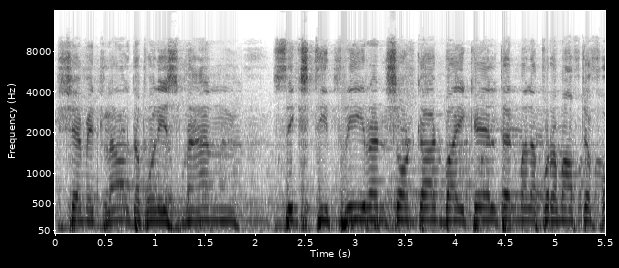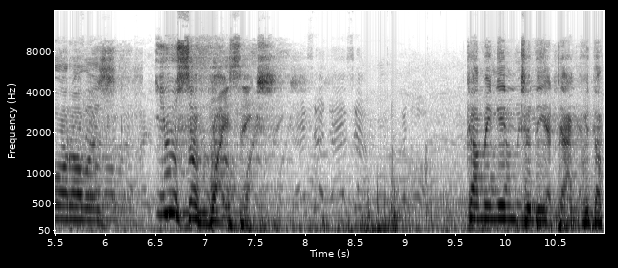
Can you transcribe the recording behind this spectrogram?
Shemit Lal, the policeman. 63 runs on card by KL10 Malappuram after 4 overs. Yusuf by 6. Coming into the attack with a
